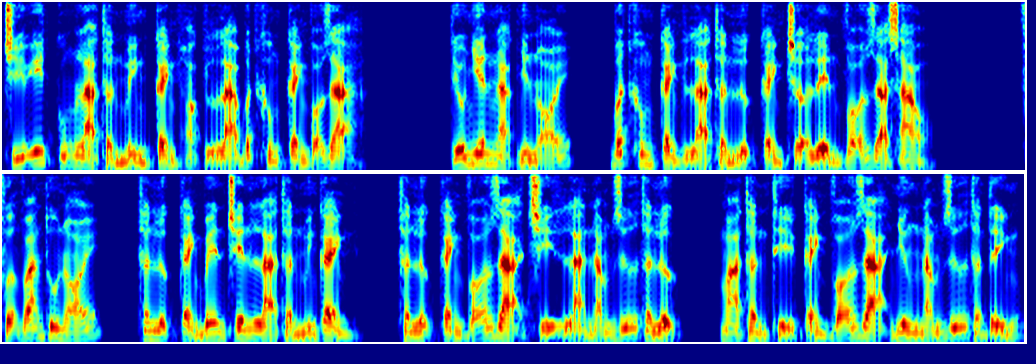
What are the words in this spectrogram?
chí ít cũng là thần minh cảnh hoặc là bất không cảnh võ giả. Tiếu nhiên ngạc nhiên nói, bất không cảnh là thần lực cảnh trở lên võ giả sao? Phượng Vãn Thu nói, thần lực cảnh bên trên là thần minh cảnh, thần lực cảnh võ giả chỉ là nắm giữ thần lực, mà thần thì cảnh võ giả nhưng nắm giữ thần tính.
